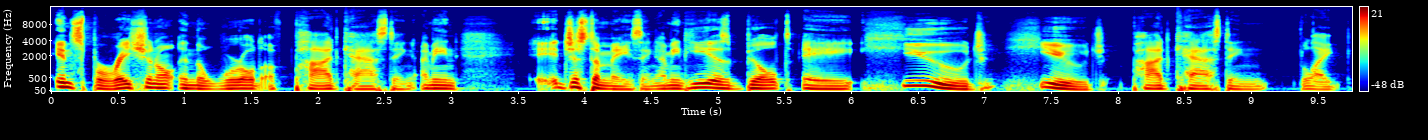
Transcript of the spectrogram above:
inspirational in the world of podcasting. I mean, it, just amazing. I mean, he has built a huge, huge podcasting like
